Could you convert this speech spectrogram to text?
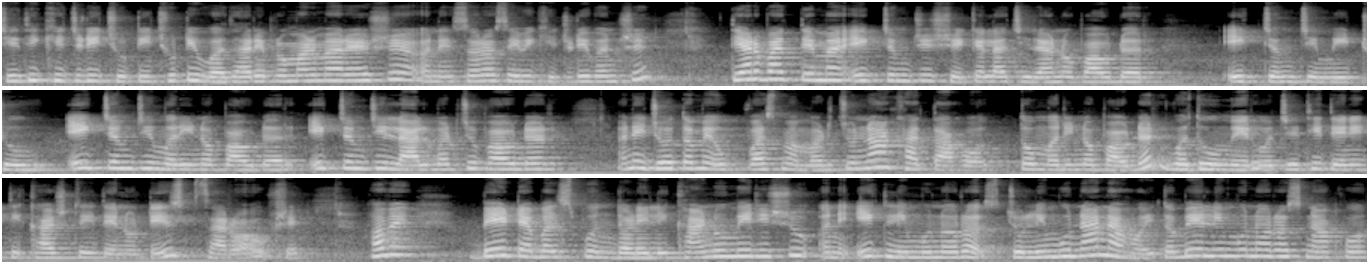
જેથી ખીચડી છૂટી છૂટી વધારે પ્રમાણમાં રહેશે અને સરસ એવી ખીચડી બનશે. ત્યારબાદ તેમાં એક ચમચી શેકેલા જીરાનો પાવડર એક ચમચી મીઠું, એક ચમચી મરીનો પાવડર, એક ચમચી લાલ મરચું પાવડર. અને જો તમે ઉપવાસમાં મરચું ના ખાતા હો, તો મરીનો પાવડર વધુ ઉમેરવો જેથી તેની તીખાશથી તેનો ટેસ્ટ સારો આવશે. હવે બે ટેબલ સ્પૂન દળેલી ખાંડ ઉમેરીશું અને એક લીંબુનો રસ. જો લીંબુ નાના હોય, તો બે લીંબુનો રસ નાખો.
